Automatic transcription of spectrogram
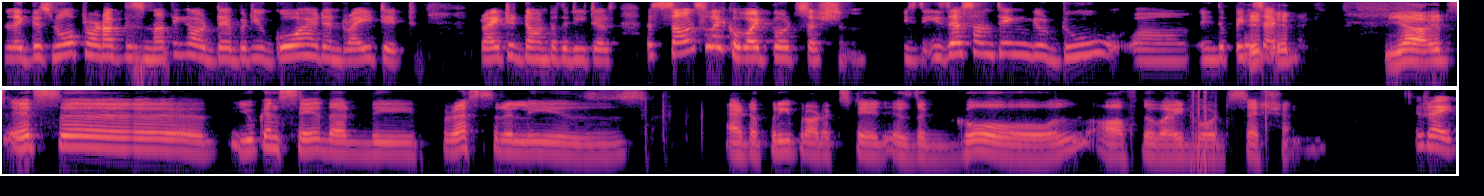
Like there's no product, there's nothing out there, but you go ahead and write it, write it down to the details. It sounds like a whiteboard session. Is is that something you do uh, in the pitch? It, it, yeah it's it's uh, you can say that the press release at a pre-product stage is the goal of the whiteboard session. Right.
